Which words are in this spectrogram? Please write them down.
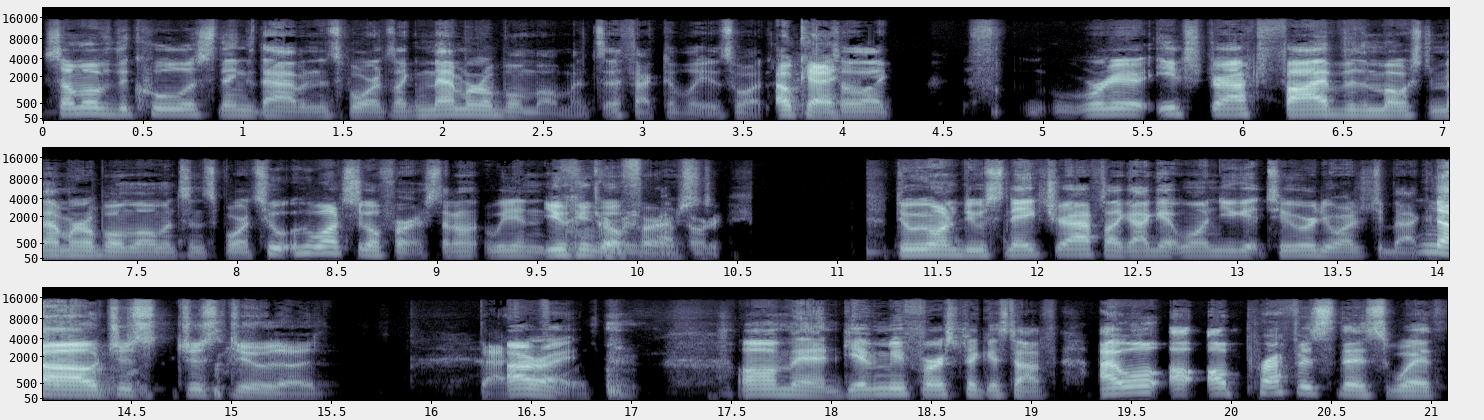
some of the coolest things that happen in sports, like memorable moments. Effectively, is what. Okay, So like, f- we're gonna each draft five of the most memorable moments in sports. Who who wants to go first? I don't. We didn't. You can go determine a draft first. Do we want to do snake draft? Like I get one, you get two, or do you want to do back? and no, just just do the. back All forth. Oh man, giving me first pick is tough. I will. I'll, I'll preface this with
